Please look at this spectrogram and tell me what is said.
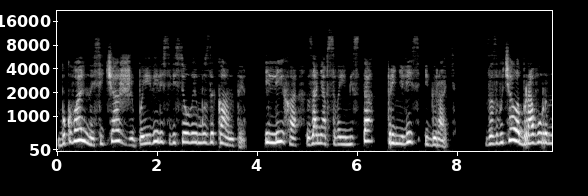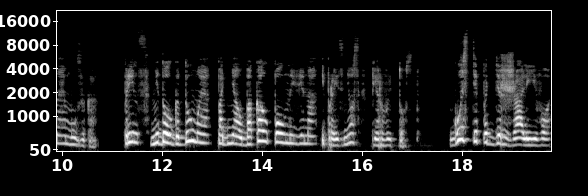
Буквально сейчас же появились веселые музыканты, и лихо, заняв свои места, принялись играть. Зазвучала бравурная музыка. Принц, недолго думая, поднял бокал полный вина и произнес первый тост. Гости поддержали его,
